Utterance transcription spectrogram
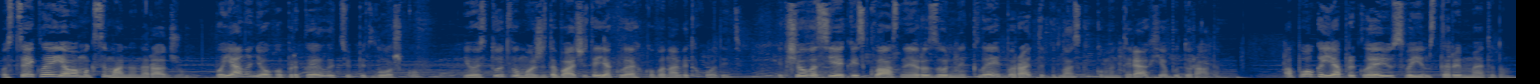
Ось цей клей я вам максимально не раджу, бо я на нього приклеїла цю підложку. І ось тут ви можете бачити, як легко вона відходить. Якщо у вас є якийсь класний аерозольний клей, порадьте, будь ласка, в коментарях, я буду рада. А поки я приклею своїм старим методом.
